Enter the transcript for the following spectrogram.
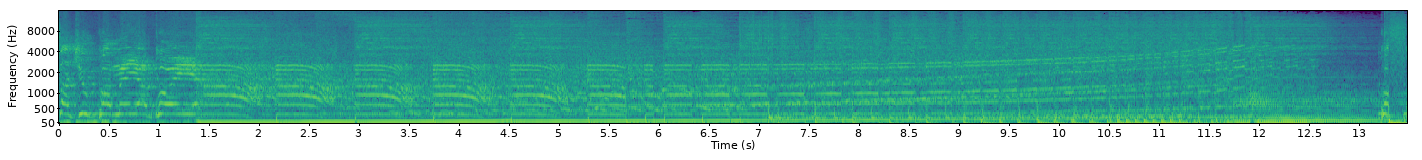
Vas a chupame a poia. Vas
